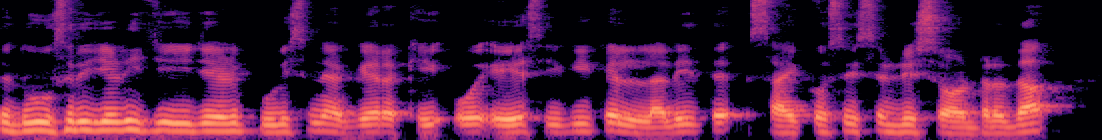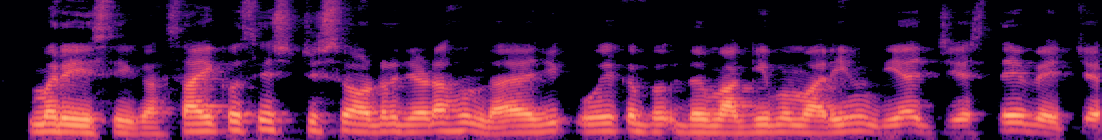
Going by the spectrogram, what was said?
ਤੇ ਦੂਸਰੀ ਜਿਹੜੀ ਚੀਜ਼ ਜਿਹੜੀ ਪੁਲਿਸ ਨੇ ਅੱਗੇ ਰੱਖੀ ਉਹ ਇਹ ਸੀਗੀ ਕਿ ਲਲਿਤ ਸਾਈਕੋਸਿਸ ਡਿਸਆਰਡਰ ਦਾ ਮਰੀਜ਼ ਸੀਗਾ। ਸਾਈਕੋਸਿਸ ਡਿਸਆਰਡਰ ਜਿਹੜਾ ਹੁੰਦਾ ਹੈ ਜੀ, ਉਹ ਇੱਕ ਦਿਮਾਗੀ ਬਿਮਾਰੀ ਹੁੰਦੀ ਹੈ, ਜਿਸ ਦੇ ਵਿੱਚ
